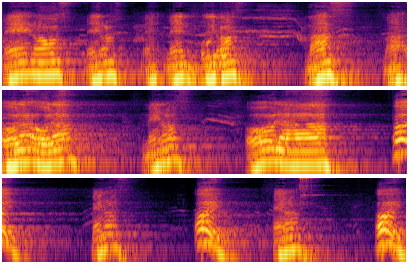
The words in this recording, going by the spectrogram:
menos, menos. Men, men. Poquito más. Más. Más. Hola, hola. Menos. Hola. Hoy. Menos. Hoy. Menos. Hoy.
